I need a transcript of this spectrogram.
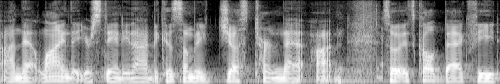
on that line that you're standing on because somebody just turned that on yep. so it's called backfeed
